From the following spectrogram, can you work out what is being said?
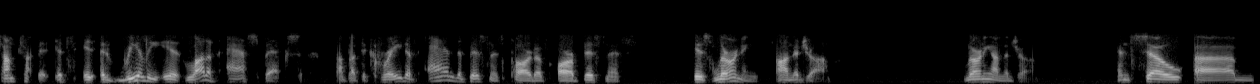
Sometimes it's, it, it really is a lot of aspects about the creative and the business part of our business is learning on the job. Learning on the job. And so um,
